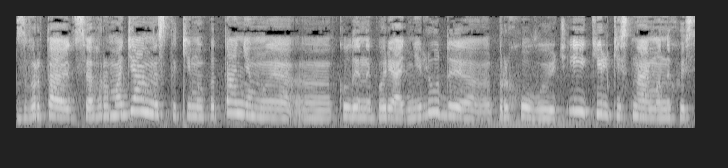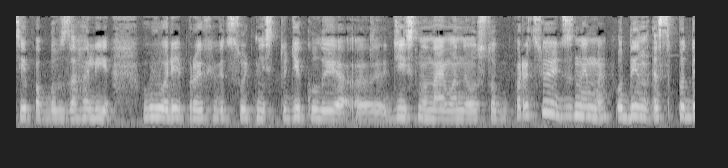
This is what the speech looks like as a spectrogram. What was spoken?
Звертаються громадяни з такими питаннями, е, коли непорядні люди е, приховують і кількість найманих осіб або взагалі говорять про їх відсутність тоді, коли е, дійсно наймані особи працюють з ними. Один СПД,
